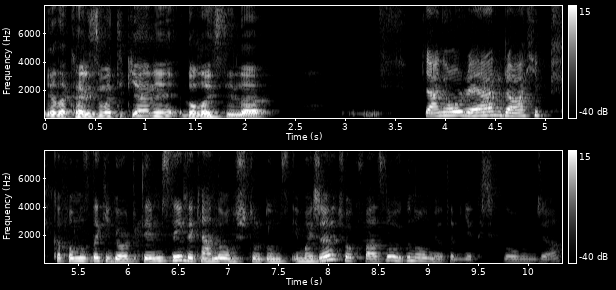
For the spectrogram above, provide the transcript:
Ya da karizmatik yani. Dolayısıyla Yani o real rahip kafamızdaki gördüklerimiz değil de kendi oluşturduğumuz imaja çok fazla uygun olmuyor tabii yakışıklı olunca.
